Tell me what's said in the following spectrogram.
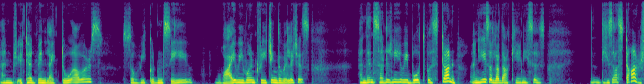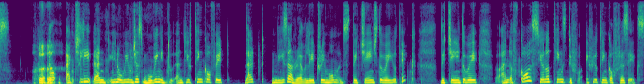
And it had been like two hours so we couldn't see why we weren't reaching the villages. And then suddenly we both were stunned. And he's a ladakhi and he says these are stars. Now actually and you know we were just moving into and you think of it that these are revelatory moments. They change the way you think. They change the way and of course you know things def- if you think of physics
